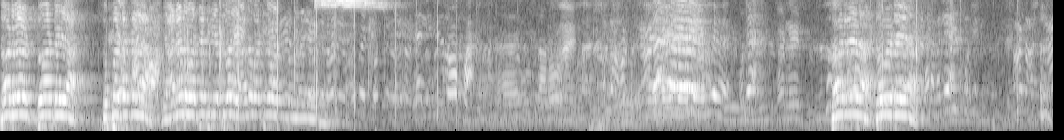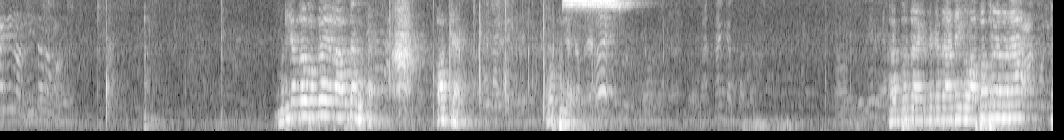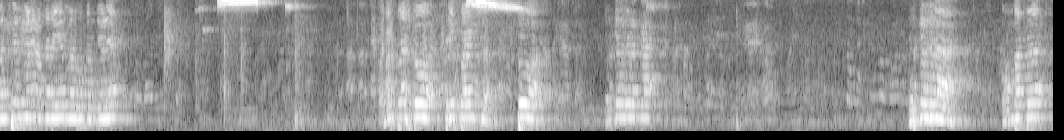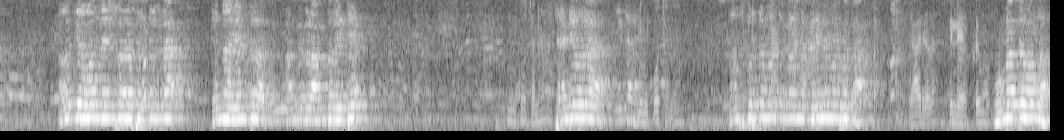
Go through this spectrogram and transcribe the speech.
ಥರ್ಡ್ ರೇಟ್ ಡೋಂಟ್ ಅಯ್ಯ ಸೂಪರ್ ಟಕ್ಕಲ್ಲ ಎರಡೆರಡು ಒಟ್ಟಿಗೆ ಇದ್ವ ಎರಡು ಒಟ್ಟಿಗೆ ಮಾಡಿ ಅಂತ ಥರ್ಡ್ ರೇಡ ಡೋಂಟ್ ಅಯ್ಯ. ಮುಡಿಯಂದ ಹೋಗ್ಬೇಕ ಆಗ್ಬೇಕ ಓಕೆ. ಅದ್ಭುತ ಆಗಿರ್ತಕ್ಕಂಥ ಆಟ. ಈಗ ಒಬ್ಬೊಬ್ರು ಅದರ ಕನ್ಫ್ಯೂಸ್ ಮಾಡಕತ್ತಾರ ಏನ್ ಮಾಡ್ಬೇಕಂತೇಳಿ. One plus two three points to ದುರ್ಗಲ್ಗಡಕ ದುರ್ಗಲ್ಗಡ ಒಂಬತ್ತು. ಅದಕ್ಕೆ ಒಂದು ಎಂಟು ಸಾವಿರ ಇರ್ಕಲ್ಗಡ ಇನ್ನು ಎಂಟು. ಅಂಕಗಳ ಅಂತರ ಐತಿ. ಚಾಂಡಿಯವರ ಈಗ ಸಂಸ್ಕೃತ ಮಂತ್ರಗಳನ್ನ ಕಡಿಮೆ ಮಾಡ್ಬೇಕಾ? ಒಂಬತ್ತು ಒಂದು.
